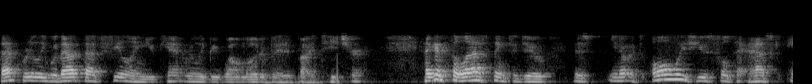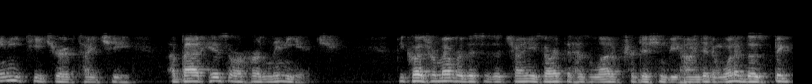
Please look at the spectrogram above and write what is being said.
That really, without that feeling, you can't really be well motivated by a teacher. I guess the last thing to do is, you know, it's always useful to ask any teacher of Tai Chi about his or her lineage. Because remember, this is a Chinese art that has a lot of tradition behind it, and one of those big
